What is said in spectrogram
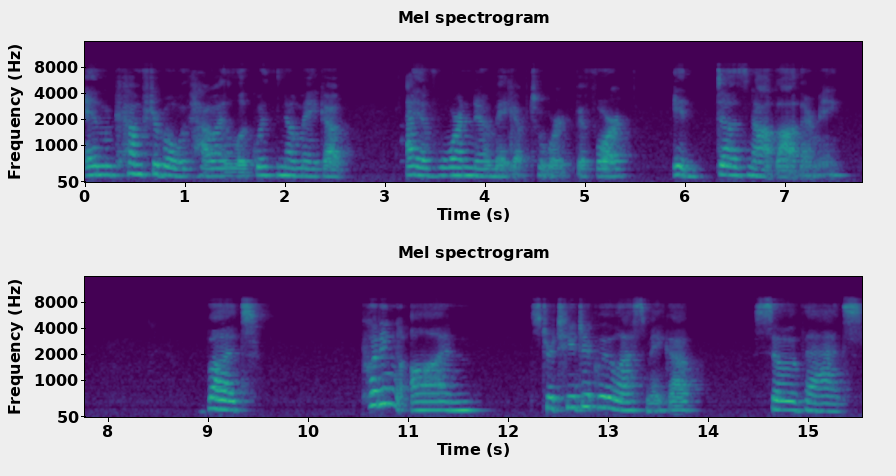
am comfortable with how I look with no makeup. I have worn no makeup to work before. It does not bother me. But putting on strategically less makeup so that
